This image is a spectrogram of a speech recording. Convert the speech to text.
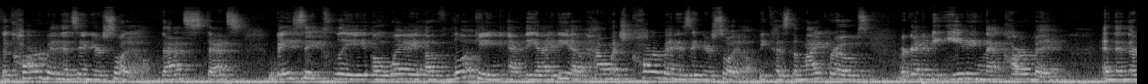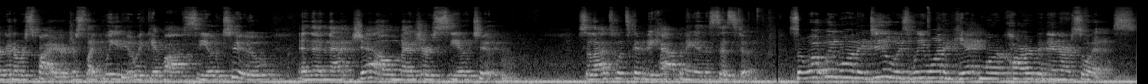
the carbon that's in your soil. That's that's basically a way of looking at the idea of how much carbon is in your soil because the microbes are going to be eating that carbon and then they're going to respire just like we do. We give off CO2 and then that gel measures CO2. So that's what's going to be happening in the system. So what we want to do is we want to get more carbon in our soils.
